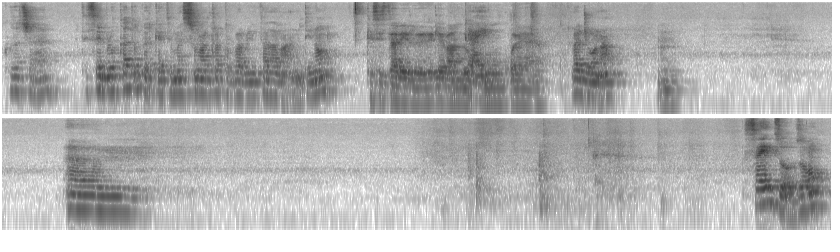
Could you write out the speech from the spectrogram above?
Cosa c'è? Ti sei bloccato perché ti ho messo un'altra probabilità davanti, no? Che si sta rile- rilevando Ok. comunque. Ragiona. Mm. Ehm. Sei Zozo?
